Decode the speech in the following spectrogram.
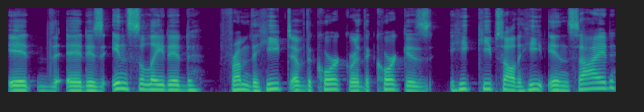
it it is insulated from the heat of the cork, or the cork is he keeps all the heat inside.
